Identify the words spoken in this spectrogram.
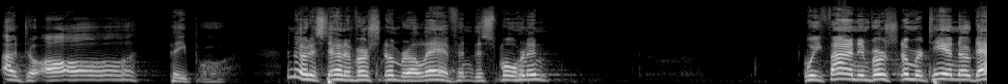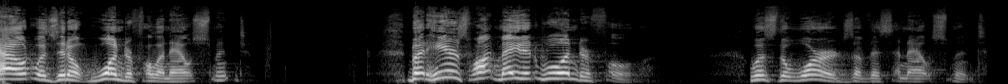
unto all people. Notice down in verse number 11 this morning, we find in verse number 10, no doubt, was it a wonderful announcement. But here's what made it wonderful was the words of this announcement.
